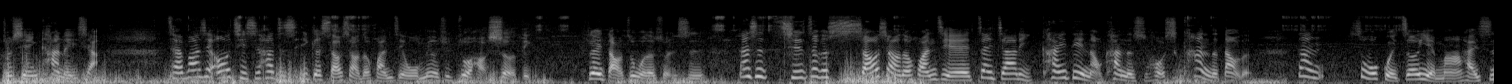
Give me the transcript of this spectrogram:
就先看了一下，才发现哦，其实它只是一个小小的环节，我没有去做好设定，所以导致我的损失。但是其实这个小小的环节，在家里开电脑看的时候是看得到的，但是我鬼遮眼吗？还是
